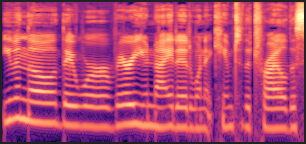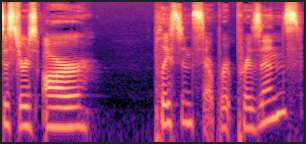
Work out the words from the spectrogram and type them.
even though they were very united when it came to the trial, the sisters are placed in separate prisons.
